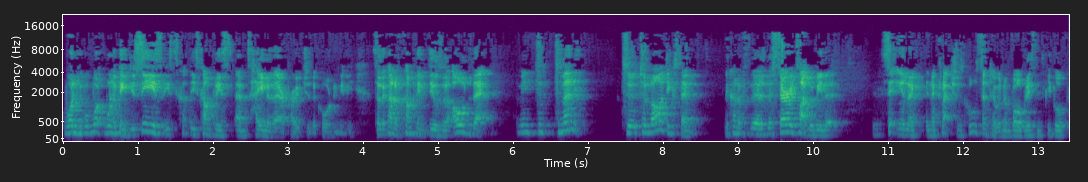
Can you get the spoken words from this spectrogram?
one, one of the things you see is these, these companies um, tailor their approaches accordingly. So the kind of company that deals with older debt, I mean, to, to, many, to, to a large extent, the kind of the, the stereotype would be that sitting in a in a collections call center would involve listening to people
